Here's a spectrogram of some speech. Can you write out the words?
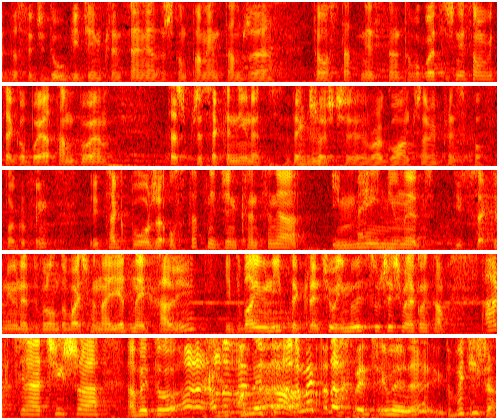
e, dosyć długi dzień kręcenia, zresztą pamiętam, że te ostatnie sceny to w ogóle coś niesamowitego, bo ja tam byłem też przy Second Unit, większość Mhm. Rogue One, przynajmniej Principle Photography i tak było, że ostatni dzień kręcenia i main unit i second unit wylądowaliśmy na jednej hali i dwa unity kręciły i my słyszeliśmy jak oni tam akcja, cisza, a my tu a, ale my, co? Ale my teraz kręcimy, nie? To wycisza.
